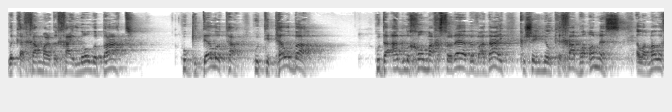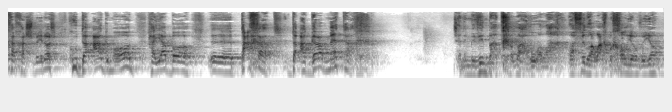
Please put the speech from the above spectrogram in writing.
לקחה מרדכי לא לבת, הוא גידל אותה, הוא טיפל בה, הוא דאג לכל מחסוריה בוודאי כשהיא נלקחה באונס אל המלך אחשורוש, הוא דאג מאוד, היה בו אה, פחד, דאגה, מתח. אז אני מבין בהתחלה הוא הלך, הוא אפילו הלך בכל יום ויום.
